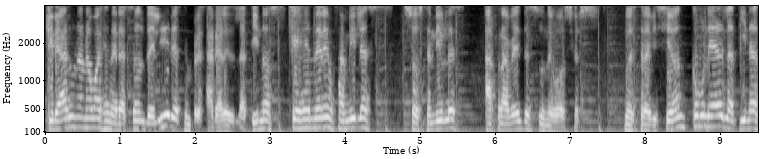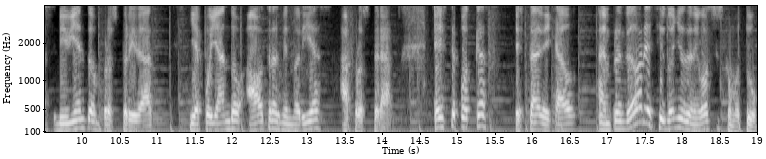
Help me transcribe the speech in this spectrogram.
crear una nueva generación de líderes empresariales latinos que generen familias sostenibles a través de sus negocios. Nuestra visión, comunidades latinas viviendo en prosperidad y apoyando a otras minorías a prosperar. Este podcast está dedicado a emprendedores y dueños de negocios como tú,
